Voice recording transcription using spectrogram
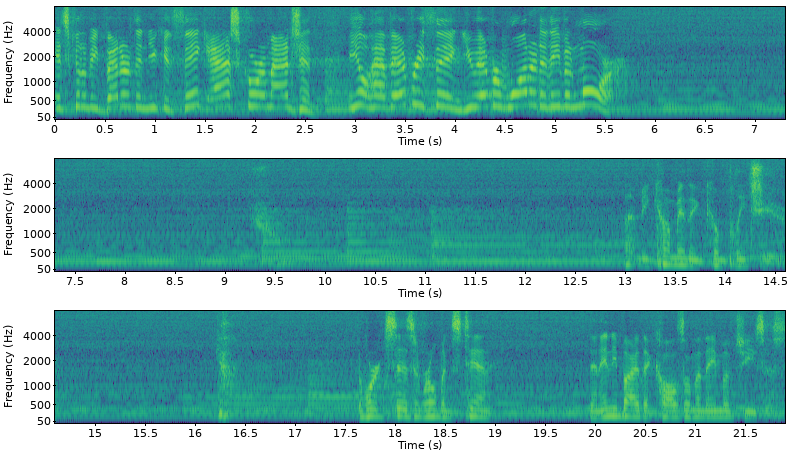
It's going to be better than you could think, ask, or imagine. You'll have everything you ever wanted and even more. Let me come in and complete you. The word says in Romans 10 that anybody that calls on the name of Jesus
